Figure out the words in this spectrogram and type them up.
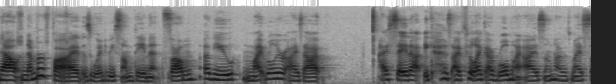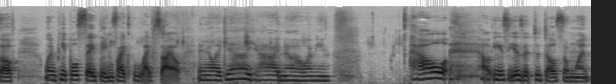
Now, number five is going to be something that some of you might roll your eyes at. I say that because I feel like I roll my eyes sometimes myself when people say things like lifestyle. And you're like, yeah, yeah, I know. I mean, how how easy is it to tell someone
